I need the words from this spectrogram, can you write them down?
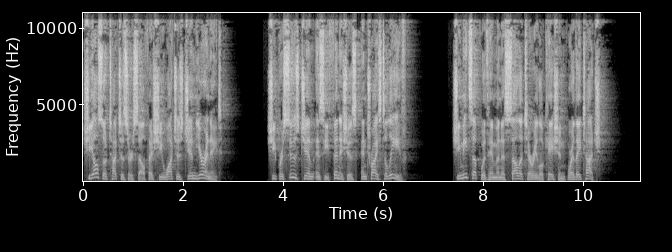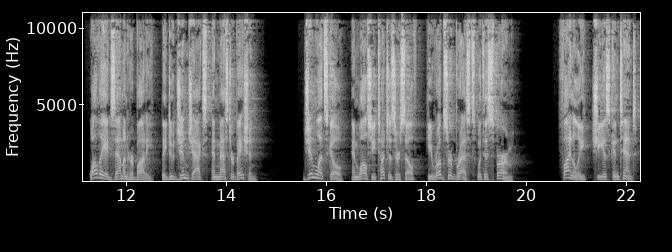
She also touches herself as she watches Jim urinate. She pursues Jim as he finishes and tries to leave. She meets up with him in a solitary location where they touch. While they examine her body, they do Jim jacks and masturbation. Jim lets go, and while she touches herself, he rubs her breasts with his sperm. Finally, she is content.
